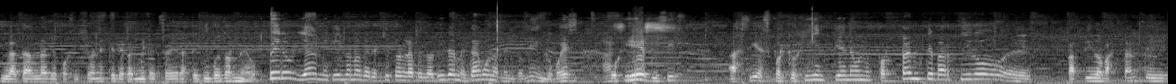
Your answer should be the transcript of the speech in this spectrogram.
la tabla de posiciones que te permite acceder a este tipo de torneos. Pero ya metiéndonos derechito en la pelotita, metámonos en el domingo, pues así es. así es, porque O'Higgins tiene un importante partido, eh, partido bastante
